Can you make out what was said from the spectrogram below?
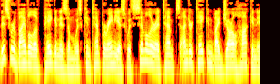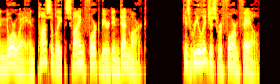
This revival of paganism was contemporaneous with similar attempts undertaken by Jarl Håkon in Norway and possibly Svein Forkbeard in Denmark. His religious reform failed.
